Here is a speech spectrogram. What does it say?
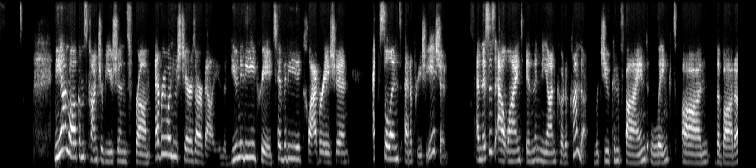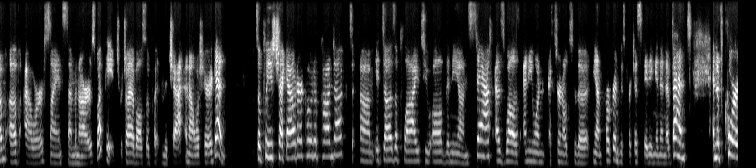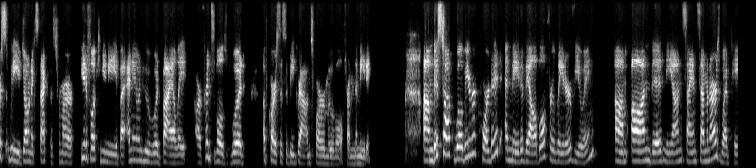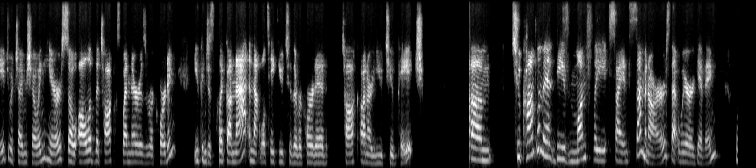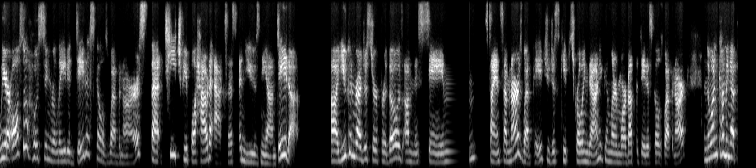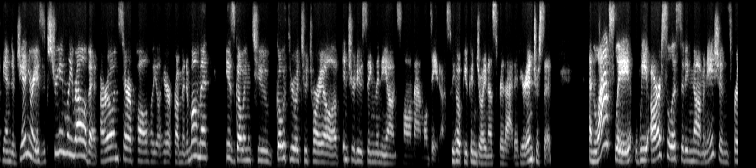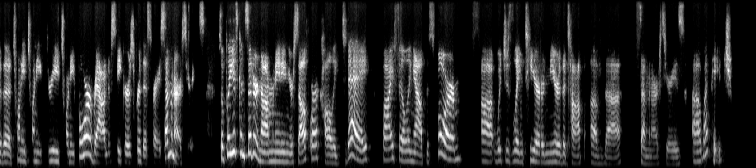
NEON welcomes contributions from everyone who shares our values of unity, creativity, collaboration, excellence, and appreciation. And this is outlined in the NEON Code of Conduct, which you can find linked on the bottom of our Science Seminars webpage, which I have also put in the chat and I will share again. So please check out our Code of Conduct. Um, it does apply to all of the NEON staff as well as anyone external to the NEON program who's participating in an event. And of course, we don't expect this from our beautiful community, but anyone who would violate our principles would, of course, this would be grounds for removal from the meeting. Um, this talk will be recorded and made available for later viewing um, on the Neon Science Seminars webpage, which I'm showing here. So all of the talks, when there is a recording, you can just click on that and that will take you to the recorded talk on our YouTube page. Um, to complement these monthly science seminars that we're giving, we are also hosting related data skills webinars that teach people how to access and use NEON data. Uh, you can register for those on the same Science Seminars webpage. You just keep scrolling down. You can learn more about the data skills webinar. And the one coming up at the end of January is extremely relevant. Our own Sara Paull, who you'll hear from in a moment, is going to go through a tutorial of introducing the NEON small mammal data. So we hope you can join us for that if you're interested. And lastly, we are soliciting nominations for the 2023-24 round of speakers for this very seminar series. So please consider nominating yourself or a colleague today by filling out this form, uh, which is linked here near the top of the seminar series uh, webpage.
